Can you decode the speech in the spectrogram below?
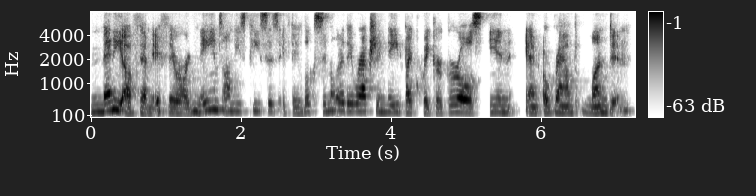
many of them, if there are names on these pieces, if they look similar, they were actually made by Quaker girls in and around London.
